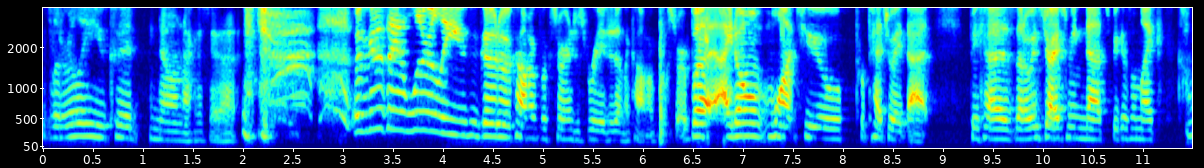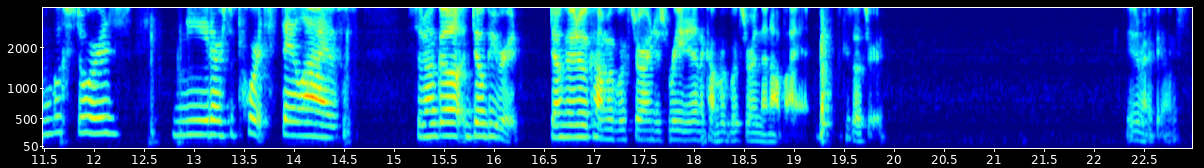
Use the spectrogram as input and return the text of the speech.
literally you could no i'm not to say that was going to say literally you could go to a comic book store and just read it in the comic book store but i don't want to perpetuate that because that always drives me nuts because i'm like comic book stores need our support to stay alive. So don't go don't be rude. Don't go to a comic book store and just read it in the comic book store and then not buy it because that's rude. These are my feelings.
